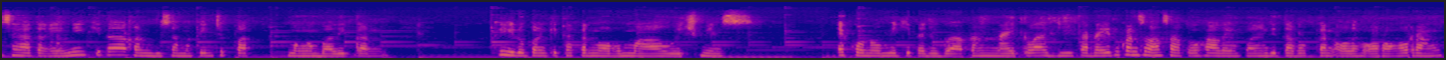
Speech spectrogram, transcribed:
kesehatan ini kita akan bisa makin cepat mengembalikan kehidupan kita ke normal which means ekonomi kita juga akan naik lagi karena itu kan salah satu hal yang paling ditakutkan oleh orang-orang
